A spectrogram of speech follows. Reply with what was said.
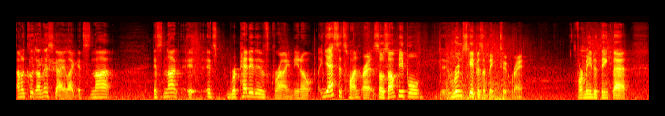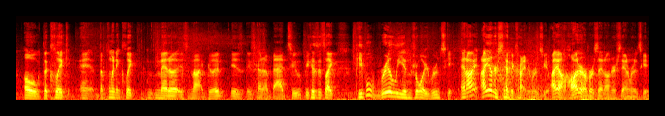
I'm gonna click on this guy. Like, it's not. It's not. It, it's repetitive grind. You know. Yes, it's fun, right? So some people, RuneScape is a thing too, right? For me to think that, oh, the click and the point and click meta is not good is is kind of bad too because it's like people really enjoy RuneScape. And I I understand the grind of RuneScape. I 100% understand RuneScape.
